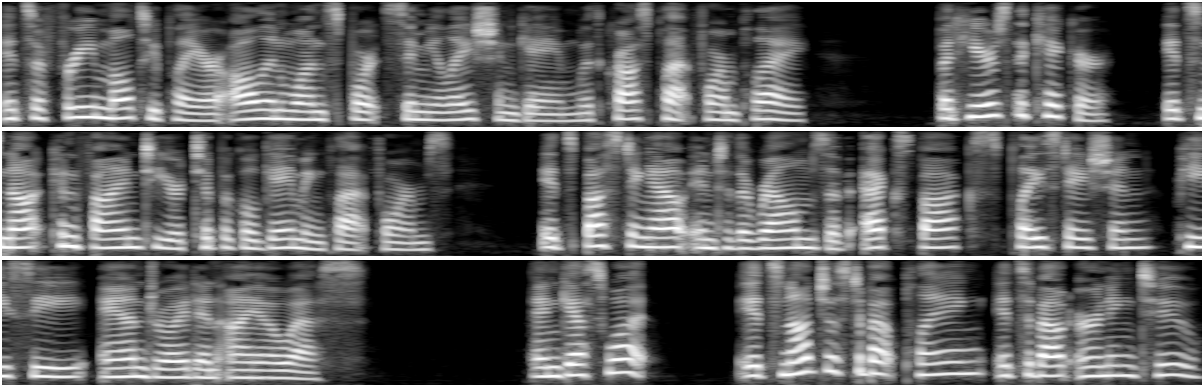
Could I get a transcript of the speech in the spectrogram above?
it's a free multiplayer all in one sports simulation game with cross platform play. But here's the kicker it's not confined to your typical gaming platforms. It's busting out into the realms of Xbox, PlayStation, PC, Android, and iOS. And guess what? It's not just about playing, it's about earning too.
